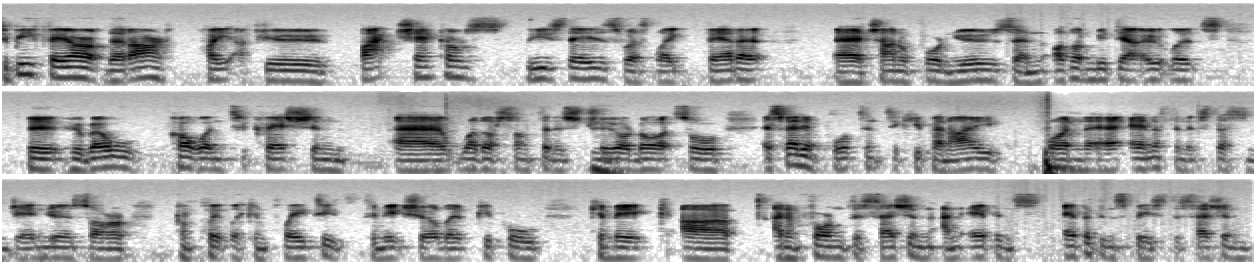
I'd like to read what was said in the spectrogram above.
to be fair, there are quite a few fact checkers these days with like Ferret, uh, Channel 4 News, and other media outlets who, who will call into question uh, whether something is true or not. So it's very important to keep an eye on uh, anything that's disingenuous or completely conflated to make sure that people can make uh, an informed decision, an evidence evidence based decision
